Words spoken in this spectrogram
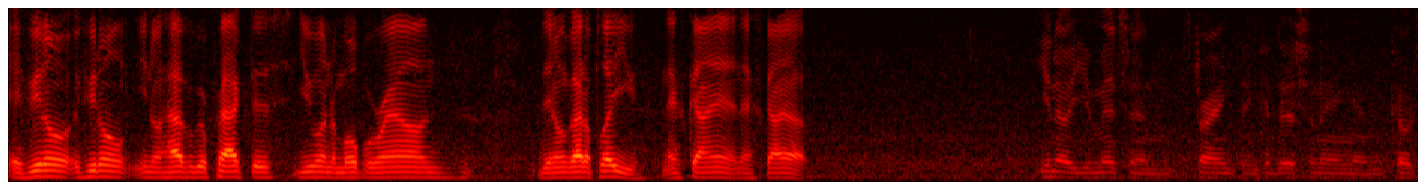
if you don't if you don't you know have a good practice, you want to mope around, they don't got to play you. Next guy in, next guy up. You know, you mentioned strength and conditioning and Coach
